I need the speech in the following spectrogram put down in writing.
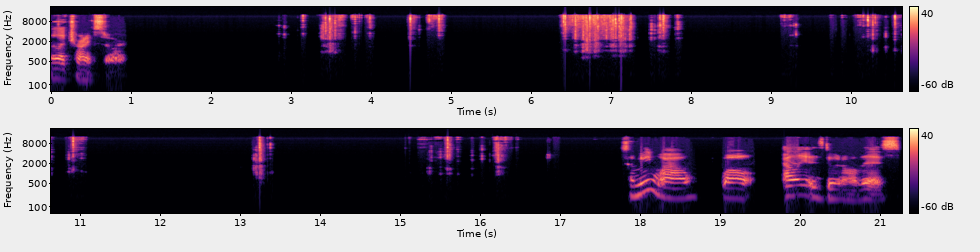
the electronics store. So meanwhile, while Elliot is doing all this,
